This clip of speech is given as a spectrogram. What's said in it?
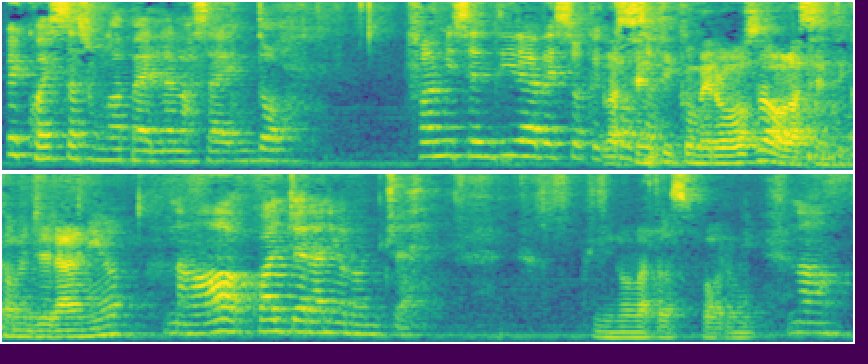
E questa sulla pelle la sento. Fammi sentire adesso che La cosa... senti come rosa o la senti come geranio? No, qua il geranio non c'è. Quindi non la trasformi. No.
